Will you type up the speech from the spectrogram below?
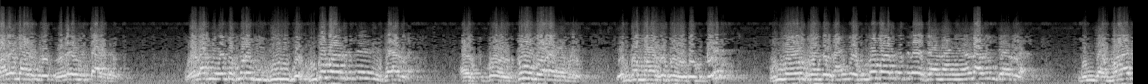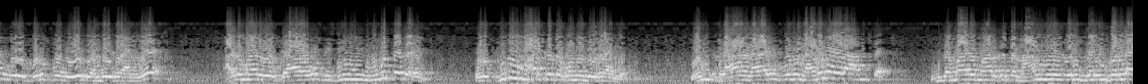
மதம் மாறி விலகி விட்டார்கள் உலகம் வந்து கூட தீனிக்கு உங்க மார்க்கத்தையே நீ சேரல தூங்க வராங்க எப்படி எங்க மார்க்கத்தை விட்டுவிட்டு உங்க ஊருக்கு வந்திருக்காங்க. உங்க மார்க்கத்திலே சேர்ந்தாங்க. அதுவும் தெரியல. இந்த மாதிரி ஒரு குரூப் உங்க ஊருக்கு வந்திருக்கிறாங்க. அது மாதிரி ஒரு ஜாவு தீனின் முகத்தை ஒரு புது மார்க்கத்தை கொண்டு வந்திருக்கிறாங்க. நான் நாளைக்கு நடனோட அந்த இந்த மாதிரி மார்க்கத்தை நான்கு வரைக்கும் கேள்விப்படல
